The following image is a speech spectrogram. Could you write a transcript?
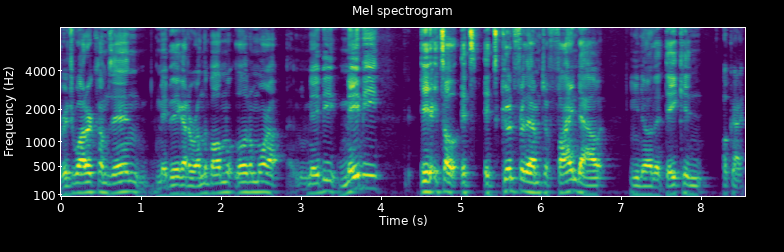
Bridgewater comes in. Maybe they got to run the ball a little more. Maybe maybe it, it's a, it's it's good for them to find out, you know, that they can Okay.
